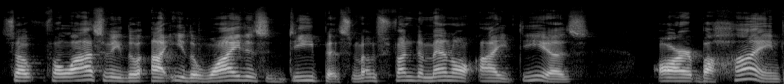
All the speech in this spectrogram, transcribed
So philosophy, the, i.e. the widest, deepest, most fundamental ideas are behind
